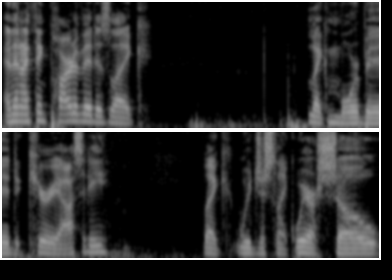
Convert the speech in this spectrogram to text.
and then I think part of it is like like morbid curiosity. Like we're just like we are so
